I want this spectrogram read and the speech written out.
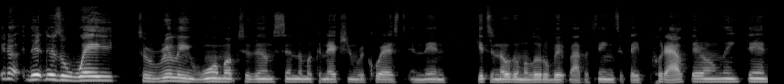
You know, there, there's a way to really warm up to them, send them a connection request, and then get to know them a little bit by the things that they put out there on LinkedIn.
